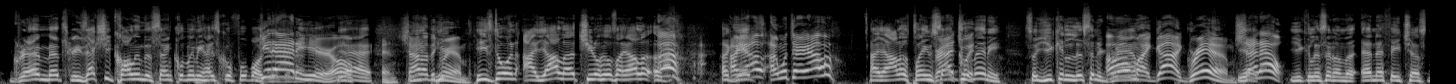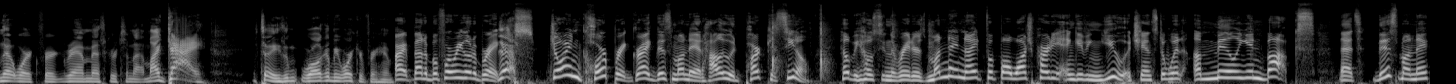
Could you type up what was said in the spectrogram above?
Graham Metzger. He's actually calling the San Clemente High School football Get game outta tonight. here. Oh, yeah. man. Shout out to He- Graham. He's doing Ayala, Chino Hills Ayala. uh, Ah, against, Ayala, I went to Ayala. Ayala's playing San Graduate. Clemente. So you can listen to Graham. Oh my God, Graham! Yeah, Shout out. You can listen on the NFHS network for Graham Metzger tonight. My guy. I'll tell you, we're all going to be working for him. All right, Betta, before we go to break. Yes. Join corporate Greg this Monday at Hollywood Park Casino. He'll be hosting the Raiders Monday night football watch party and giving you a chance to win a million bucks. That's this Monday,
